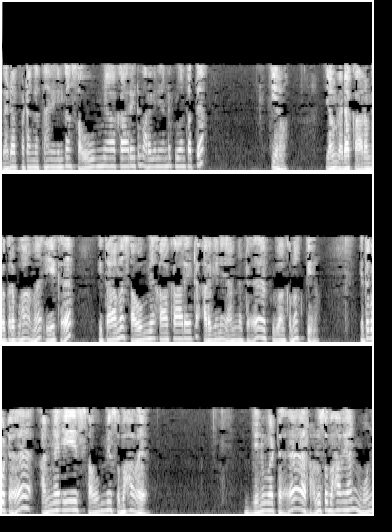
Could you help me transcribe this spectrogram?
වැඩක් පටන් ගත්තාම මේක නිකන් සෞම්‍ය ආකාරයටම අරගෙන යන්න පුළුවන් තත්ත්වයක් තියෙනවා. යම් වැඩක් ආරම්භ කරපුවාම ඒක ඊටාම සෞම්‍ය ආකාරයට අරගෙන යන්නට පුළුවන්කමක් තියෙනවා. එතකොට අන්න ඒ සෞම්‍ය ස්වභාවය වෙනුවට රළු ස්වභාවයන් මොන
